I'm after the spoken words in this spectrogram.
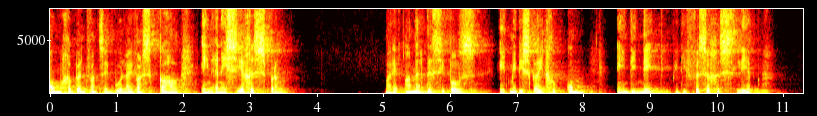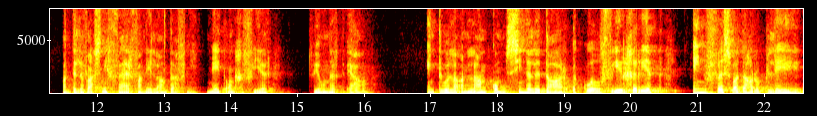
omgebind want sy boelhy was kaal en in die see gespring. Maar die ander disippels het met die skei gekom en die net met die visse gesleep, want hulle was nie ver van die land af nie, net ongeveer 200 el. En toe hulle aan land kom, sien hulle daar 'n koolvuur gereed en vis wat daarop lê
